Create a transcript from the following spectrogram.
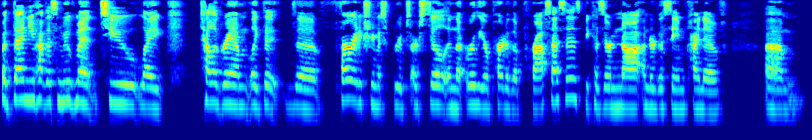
But then you have this movement to like Telegram, like the, the far right extremist groups are still in the earlier part of the processes because they're not under the same kind of um,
